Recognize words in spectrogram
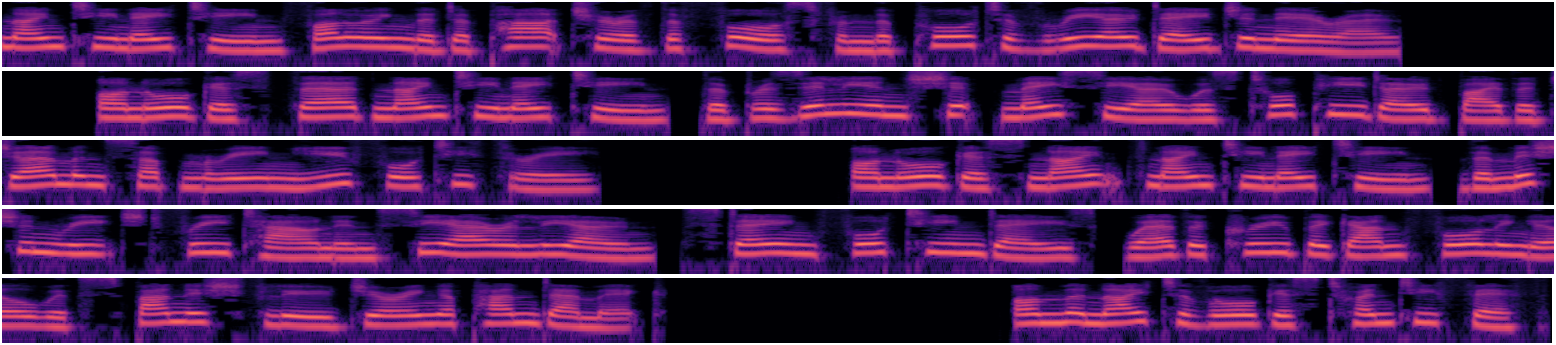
1918 following the departure of the force from the port of Rio de Janeiro. On August 3, 1918, the Brazilian ship Maceió was torpedoed by the German submarine U-43. On August 9, 1918, the mission reached Freetown in Sierra Leone, staying 14 days, where the crew began falling ill with Spanish flu during a pandemic. On the night of August 25,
